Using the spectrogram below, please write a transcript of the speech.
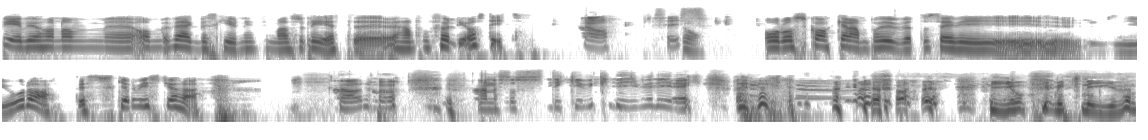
ber vi honom eh, om vägbeskrivning till mausoleet. Eh, Han får följa oss dit. Ja, precis. Ja. Och då skakar han på huvudet och säger vi Jo då, det ska du visst göra. Ja, då. Annars så sticker vi kniven i dig. Jocke med kniven.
